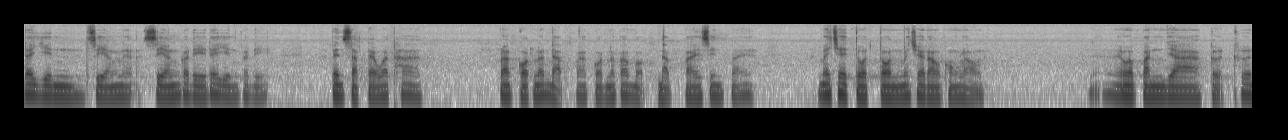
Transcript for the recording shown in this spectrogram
ได้ยินเสียงเนี่ยเสียงก็ดีได้ยินก็ดี เป็นสักแต่ว่าธาตุปรากฏแล้วดับปรากฏแล้วก็บดับไปสิ้นไป ไม่ใช่ตัวตนไม่ใช่เราของเรา เรียกว่าปัญญาเกิดขึ้น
